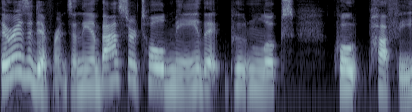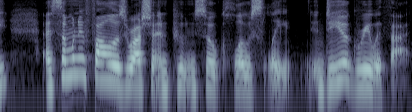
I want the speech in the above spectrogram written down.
there is a difference. And the ambassador told me that Putin looks quote, puffy. As someone who follows Russia and Putin so closely, do you agree with that?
